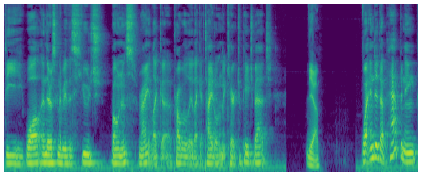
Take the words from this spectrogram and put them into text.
the wall, and there's gonna be this huge bonus, right? Like a probably like a title and a character page badge. Yeah. What ended up happening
